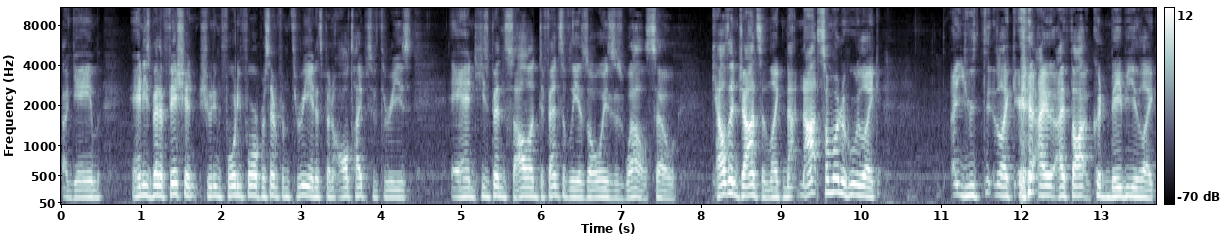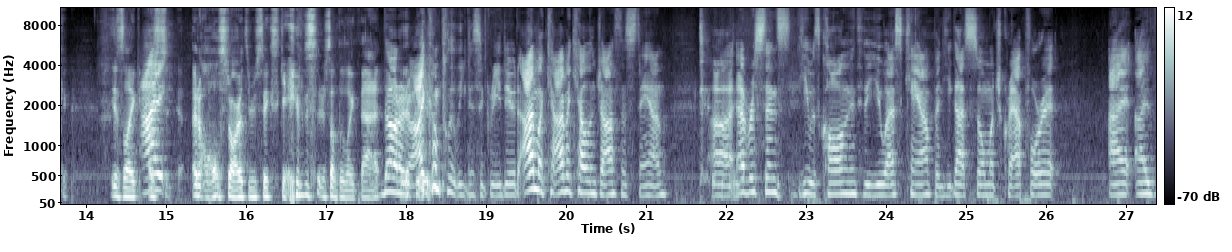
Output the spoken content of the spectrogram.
a game. And he's been efficient, shooting 44% from 3, and it's been all types of threes. And he's been solid defensively as always as well. So, Keldon Johnson, like, not, not someone who, like, you th- like I, I thought could maybe like is like I, a, an all-star through six games or something like that. No no no i completely disagree dude. I'm a i'm a Keldon johnson stan. Uh, ever since he was calling into the us camp and he got so much crap for it i i've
